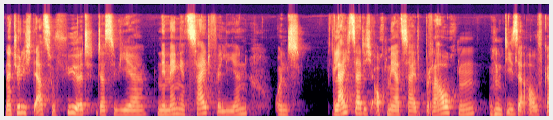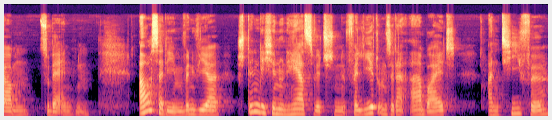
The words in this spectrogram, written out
natürlich dazu führt, dass wir eine Menge Zeit verlieren und gleichzeitig auch mehr Zeit brauchen, um diese Aufgaben zu beenden. Außerdem, wenn wir ständig hin und her switchen, verliert unsere Arbeit an Tiefe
